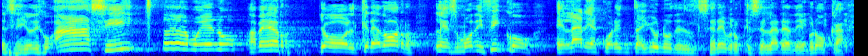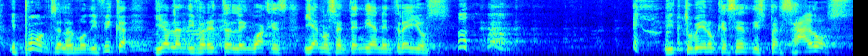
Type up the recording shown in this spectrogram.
el Señor dijo, ah, sí, ah, bueno, a ver, yo, el creador, les modifico el área 41 del cerebro, que es el área de Broca, y pum, se las modifica y hablan diferentes lenguajes y ya no se entendían entre ellos. Y tuvieron que ser dispersados.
